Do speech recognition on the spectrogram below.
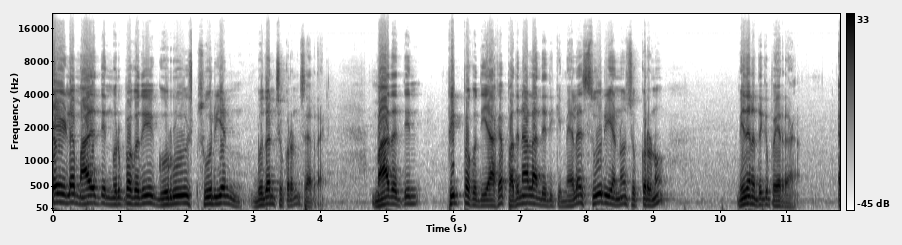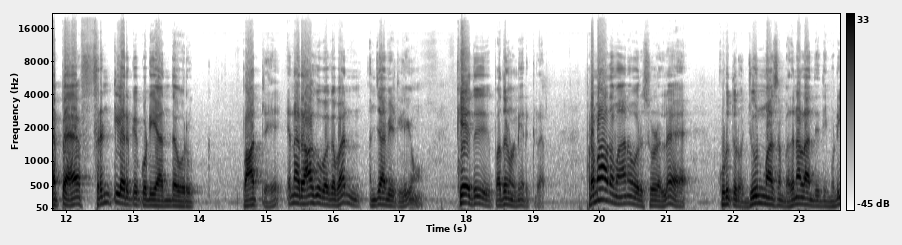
ஏழில் மாதத்தின் முற்பகுதி குரு சூரியன் புதன் சுக்கரன் சேர்றாங்க. மாதத்தின் பிற்பகுதியாக பதினாலாம் தேதிக்கு மேலே சூரியனும் சுக்கிரனும் மிதனத்துக்கு போயிடுறாங்க. அப்போ ஃப்ரண்ட்டில் இருக்கக்கூடிய அந்த ஒரு பாட்டு ஏன்னா ராகு பகவான் அஞ்சாம் வீட்லேயும் கேது பதினொன்றுலையும் இருக்கிறார். பிரமாதமான ஒரு சூழலை கொடுத்துரும். ஜூன் மாதம் பதினாலாம் தேதி முடி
